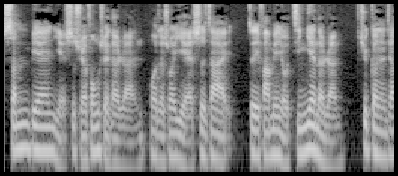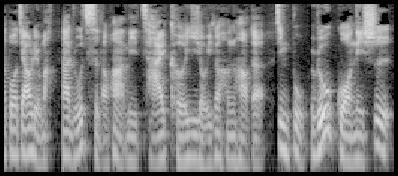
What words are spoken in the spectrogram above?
身边也是学风水的人，或者说也是在这一方面有经验的人，去跟人家多交流嘛。那如此的话，你才可以有一个很好的进步。如果你是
